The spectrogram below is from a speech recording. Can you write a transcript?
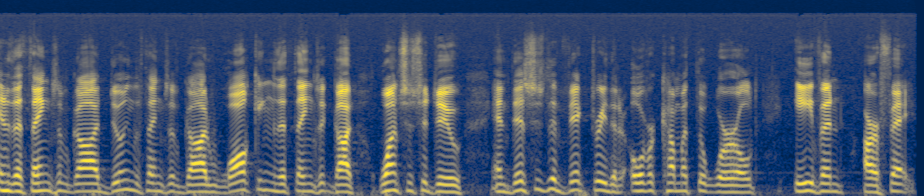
into the things of God, doing the things of God, walking the things that God wants us to do. And this is the victory that overcometh the world, even our faith.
